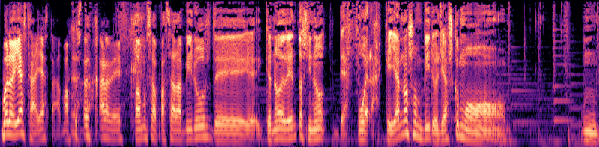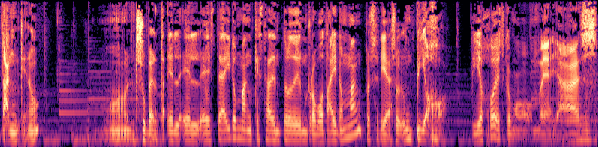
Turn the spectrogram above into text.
Bueno, ya está, ya está. Vamos Ya está. a dejar de... Vamos a pasar a virus de que no de dentro, sino de fuera. Que ya no son virus, ya es como un tanque, ¿no? Como el super, el, el- este Iron Man que está dentro de un robot Iron Man, pues sería eso, un piojo. Piojo es como, hombre, ya es...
